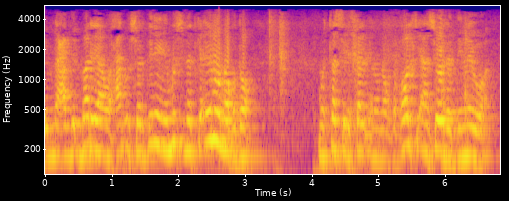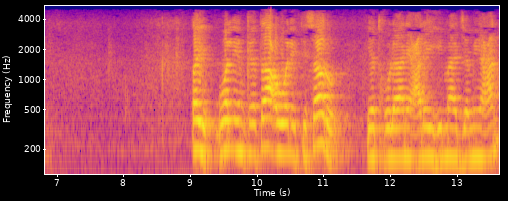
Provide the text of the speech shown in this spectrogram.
ibn cabdilbarya waxaan u shardinayna musnadka inuu noqdo mutasil sanad inuu noqdo qolkii aan soo radinay wa ayb wاlinqiطaac wاlitisaalu yadkulaani calayhima jamiica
